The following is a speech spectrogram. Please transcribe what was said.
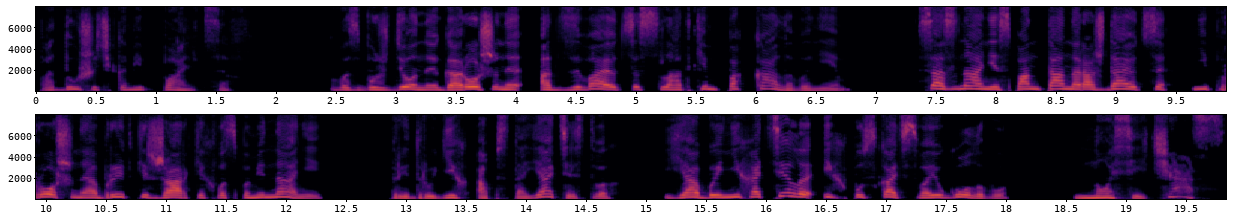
подушечками пальцев. Возбужденные горошины отзываются сладким покалыванием. В сознании спонтанно рождаются непрошенные обрывки жарких воспоминаний. При других обстоятельствах я бы не хотела их пускать в свою голову. Но сейчас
